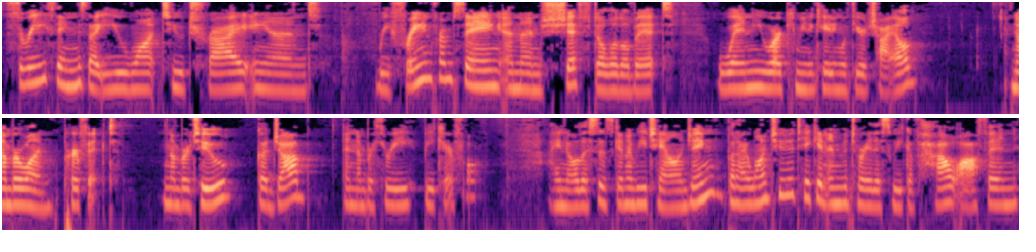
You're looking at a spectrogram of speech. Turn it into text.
three things that you want to try and refrain from saying and then shift a little bit when you are communicating with your child. Number one, perfect. Number two, good job. And number three, be careful. I know this is going to be challenging, but I want you to take an inventory this week of how often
